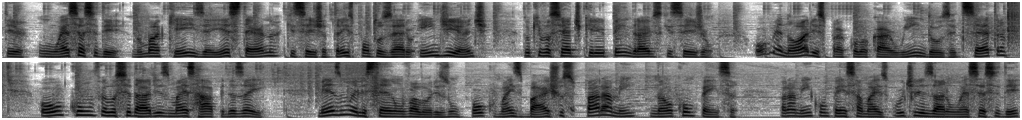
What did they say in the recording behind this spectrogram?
ter um SSD numa case aí externa, que seja 3.0 em diante, do que você adquirir pendrives que sejam ou menores para colocar Windows, etc., ou com velocidades mais rápidas aí. Mesmo eles tendo valores um pouco mais baixos, para mim não compensa. Para mim compensa mais utilizar um SSD,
